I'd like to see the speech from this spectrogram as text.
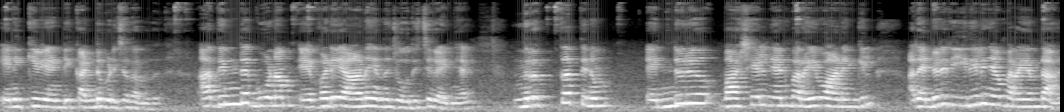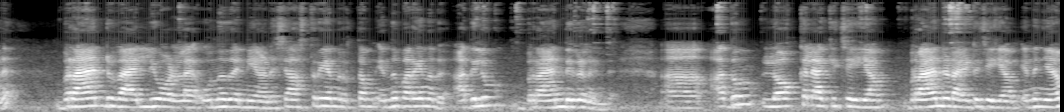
എനിക്ക് വേണ്ടി കണ്ടുപിടിച്ചു തന്നത്. അതിന്റെ ഗുണം എവിടെയാണ് എന്ന് ചോദിച്ചു കഴിഞ്ഞാൽ നൃത്തത്തിനും എന്റെ ഒരു ഭാഷയിൽ ഞാൻ പറയുവാണെങ്കിൽ അത് എന്റെ ഒരു രീതിയിൽ ഞാൻ പറയുന്നതാണ്. ബ്രാൻഡ് വാല്യൂ ഉള്ള ഒന്ന് തന്നെയാണ് ശാസ്ത്രീയ നൃത്തം എന്ന് പറയുന്നത്. അതിലും ബ്രാൻഡുകളുണ്ട് അതും ലോക്കലാക്കി ചെയ്യാം ബ്രാൻഡഡ് ആയിട്ട് ചെയ്യാം എന്ന് ഞാൻ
